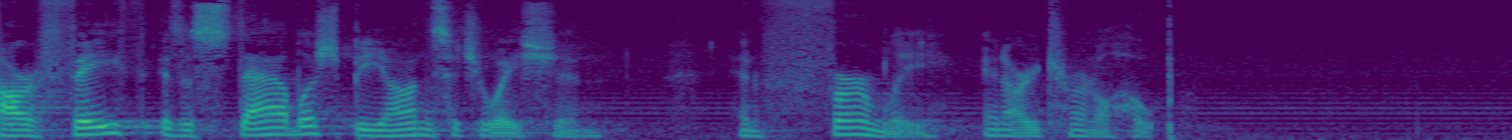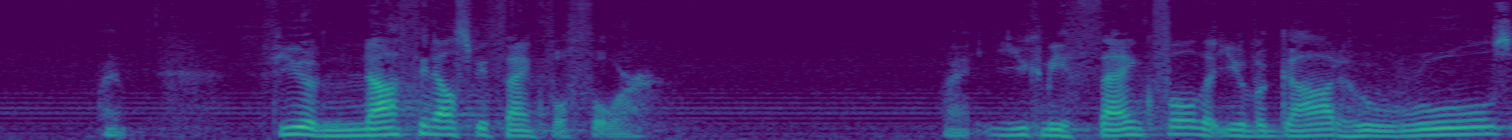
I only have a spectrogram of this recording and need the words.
our faith is established beyond the situation and firmly in our eternal hope. Right? If you have nothing else to be thankful for, right, you can be thankful that you have a God who rules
